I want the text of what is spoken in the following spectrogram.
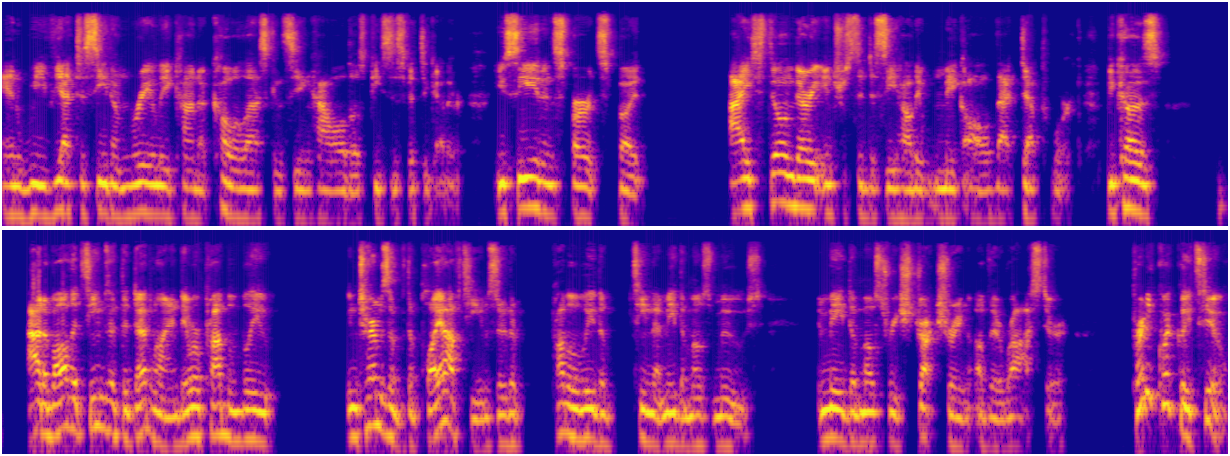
and we've yet to see them really kind of coalesce and seeing how all those pieces fit together. You see it in spurts, but I still am very interested to see how they make all that depth work because out of all the teams at the deadline, they were probably, in terms of the playoff teams, they're the, probably the team that made the most moves and made the most restructuring of their roster pretty quickly too.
